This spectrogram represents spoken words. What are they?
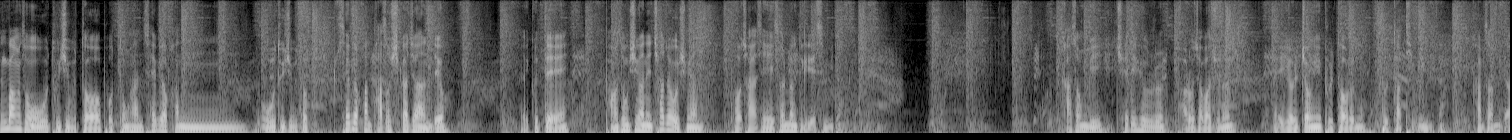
생방송 오후 2시부터 보통 한 새벽 한 오후 2시부터 새벽 한 5시까지 하는데요. 예, 그때 방송 시간에 찾아오시면 더 자세히 설명드리겠습니다. 가성비 최대 효율을 바로 잡아주는 예, 열정이 불타오르는 불타TV입니다. 감사합니다.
